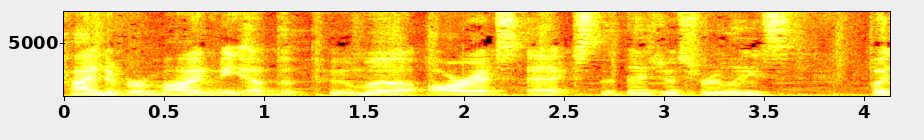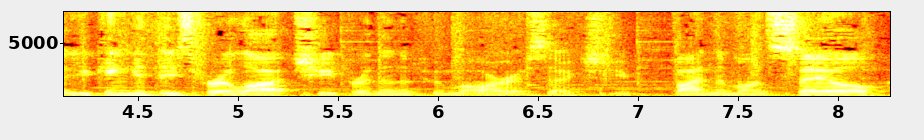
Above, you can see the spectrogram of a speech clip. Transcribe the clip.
kind of remind me of the Puma RSX that they just released, but you can get these for a lot cheaper than the Puma RSX. You find them on sale.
